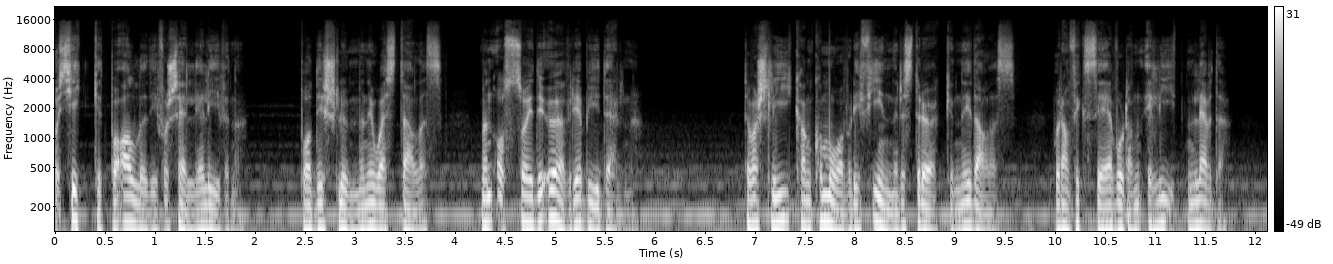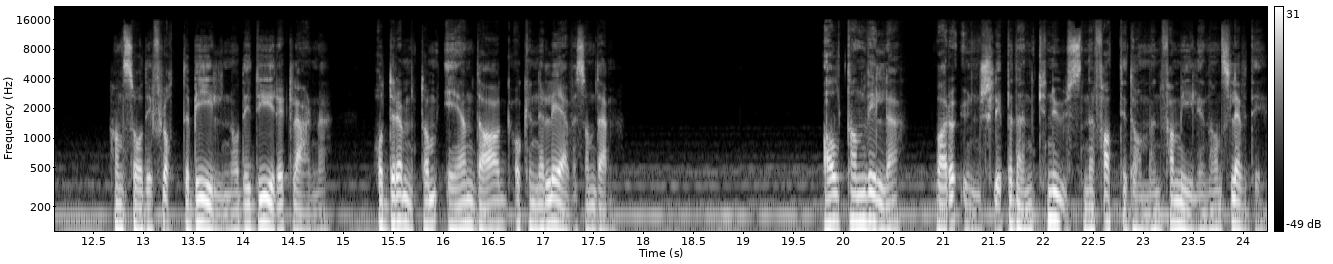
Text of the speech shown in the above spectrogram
og kikket på alle de forskjellige livene, både i slummen i West Dallas, men også i de øvrige bydelene. Det var slik han kom over de finere strøkene i Dallas, hvor han fikk se hvordan eliten levde. Han så de flotte bilene og de dyre klærne, og drømte om en dag å kunne leve som dem. Alt han ville, var å unnslippe den knusende fattigdommen familien hans levde i.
